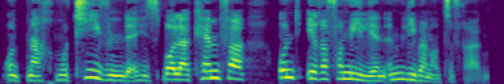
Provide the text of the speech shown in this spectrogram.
und nach Motiven der Hisbollah-Kämpfer und ihrer Familien im Libanon zu fragen.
